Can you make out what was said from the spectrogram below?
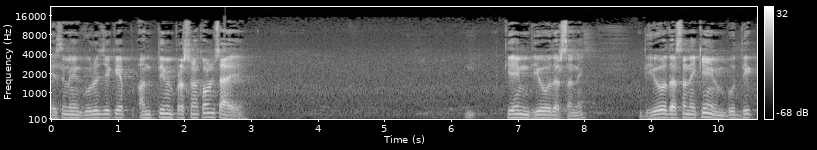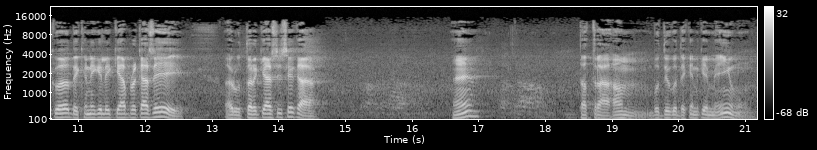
इसमें गुरु जी के अंतिम प्रश्न कौन सा है? किम धियो दर्शन? धियो दर्शन किम? बुद्धि को देखने के लिए क्या प्रकाश है? और उत्तर क्या शिष्य का? हैं? तत्र हम बुद्धि को देखने के मैं ही हूँ।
